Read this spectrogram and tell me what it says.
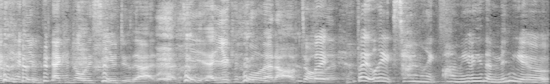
I can you I can totally see you do that. You can pull that off totally. but but like so I'm like oh maybe the menu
